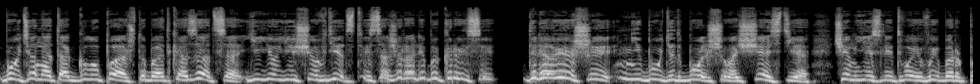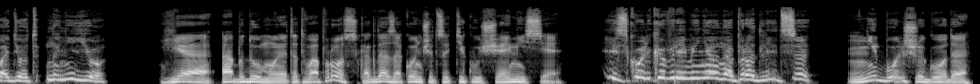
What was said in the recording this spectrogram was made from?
Будь она так глупа, чтобы отказаться, ее еще в детстве сожрали бы крысы. Для Эши не будет большего счастья, чем если твой выбор падет на нее». «Я обдумаю этот вопрос, когда закончится текущая миссия». «И сколько времени она продлится?» «Не больше года».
